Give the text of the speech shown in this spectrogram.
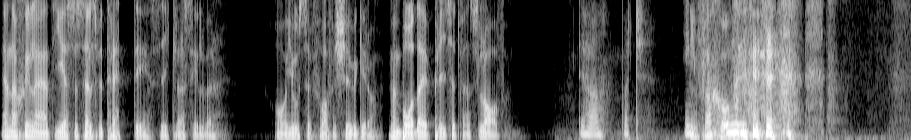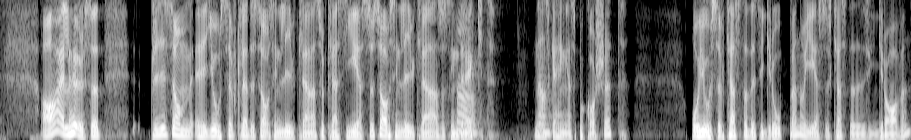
Enda skillnaden är att Jesus säljs för 30 siklar silver och Josef var för 20 då. Men båda är priset för en slav. Det har varit Inflation. inflation. Ja, eller hur? Så att, precis som eh, Josef kläddes av sin livklädnad så kläs Jesus av sin livklädnad, alltså sin Ja. dräkt, när han ska hängas på korset. Och Josef kastades i gropen och Jesus kastades i graven.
